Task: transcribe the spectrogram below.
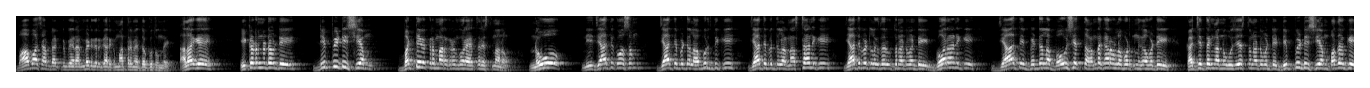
బాబాసాహెబ్ డాక్టర్ బిఆర్ అంబేద్కర్ గారికి మాత్రమే దక్కుతుంది. అలాగే ఇక్కడ ఉన్నటువంటి డిప్యూటీ సీఎం బట్టి విక్రమార్కరం కూడా హెచ్చరిస్తున్నాను. నువ్వు నీ జాతి కోసం జాతి బిడ్డల అభివృద్ధికి జాతి బిడ్డల నష్టానికి జాతి బిడ్డలకు జరుగుతున్నటువంటి ఘోరానికి జాతి బిడ్డల భవిష్యత్తు అంధకారంలో పడుతుంది కాబట్టి ఖచ్చితంగా నువ్వు చేస్తున్నటువంటి డిప్యూటీ సీఎం పదవికి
